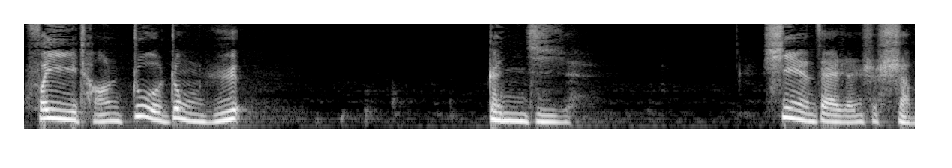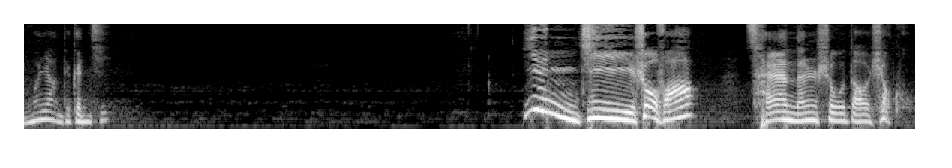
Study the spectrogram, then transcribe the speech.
非常注重于根基呀。现在人是什么样的根基？应机说法，才能收到效果。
